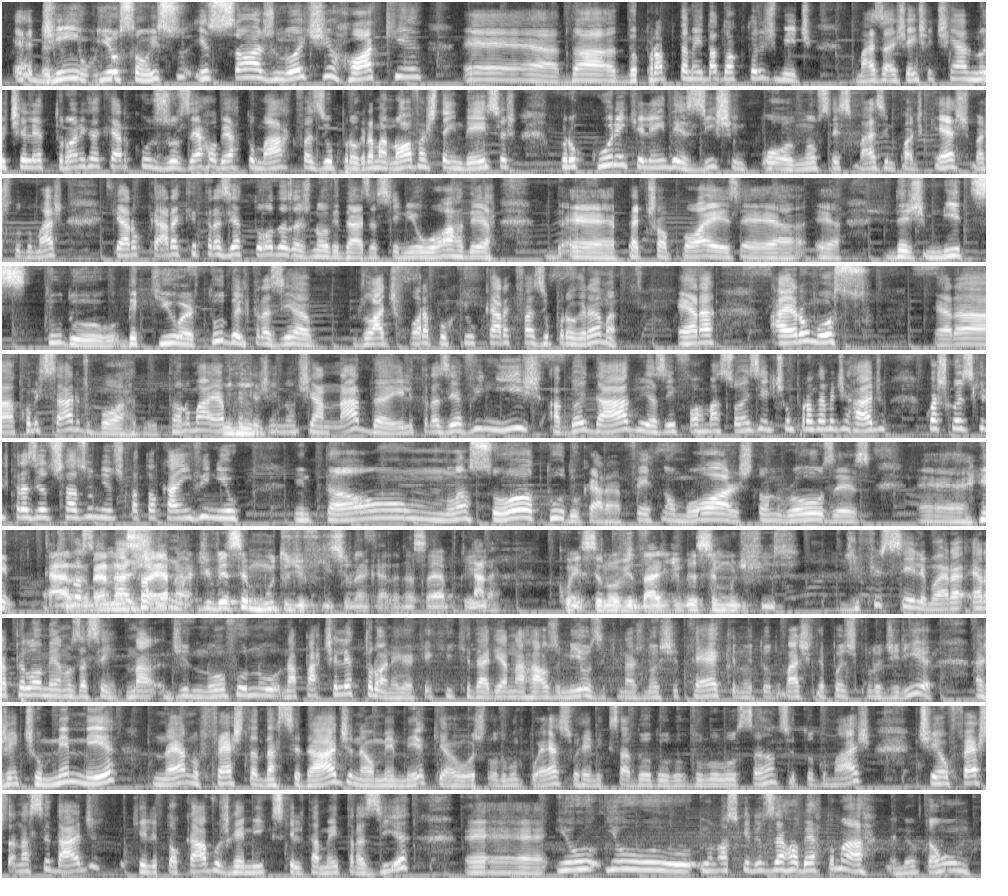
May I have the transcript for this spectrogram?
Edinho. Edinho, Wilson, isso, isso são as noites de rock é, da, do próprio também da Dr. Smith. Mas a gente tinha a noite eletrônica, que era com o José Roberto Mar, que fazia o programa Novas Tendências. Procurem que ele ainda existe, em, ou não sei se mais em podcast, mas tudo mais, que era o cara que trazia todas as novidades, assim, New Order, é, Pet Shop Boys, é, é, The Smiths, tudo, The Cure, tudo ele trazia lá de fora, porque o cara que fazia o programa era aeromoço era comissário de bordo. Então, numa época Uhum. que a gente não tinha nada, ele trazia vinis adoidado e as informações, e ele tinha um programa de rádio com as coisas que ele trazia dos Estados Unidos para tocar em vinil. Então, lançou tudo, cara. Faith No More, Stone Roses. É, Cara, nessa imagina? época devia ser muito difícil, né, cara? Nessa época aí, Cara, conhecer novidade devia ser muito difícil. Dificílimo. Era, era pelo menos assim, na- de novo no- na parte eletrônica, que, que, que daria na house music, nas noites techno e tudo mais, que depois explodiria. A gente o Meme, né, no Festa da Cidade, né, o Meme, que é hoje todo mundo conhece, o remixador do, do Lulu Santos e tudo mais. Tinha o Festa na Cidade, que ele tocava, os remixes que ele também trazia, é, e, o, e, o, e o nosso querido Zé Roberto Mar, entendeu? Então,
